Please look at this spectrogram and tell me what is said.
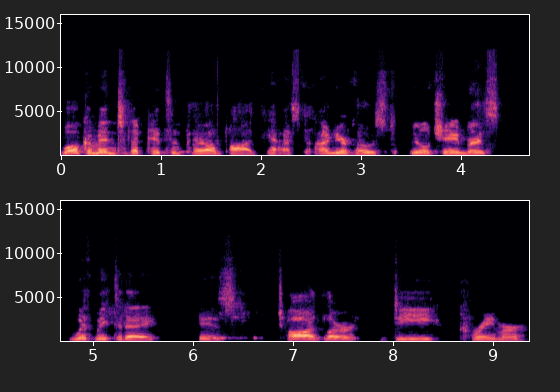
Welcome into the Pits and Peril podcast. I'm your host, Bill Chambers. With me today is Toddler D. Kramer,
